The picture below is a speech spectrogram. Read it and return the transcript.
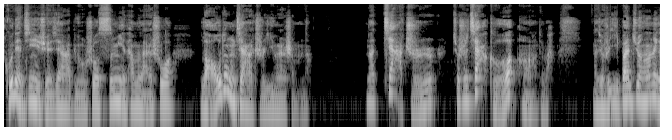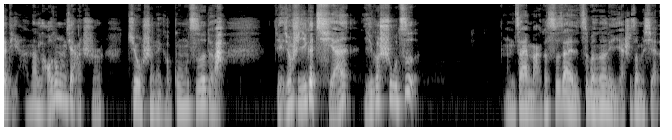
古典经济学家，比如说斯密他们来说，劳动价值意味着什么呢？那价值就是价格啊，对吧？那就是一般均衡的那个点。那劳动价值就是那个工资，对吧？也就是一个钱，一个数字。嗯，在马克思在《资本论》里也是这么写的，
